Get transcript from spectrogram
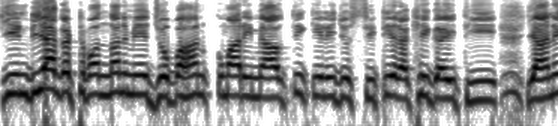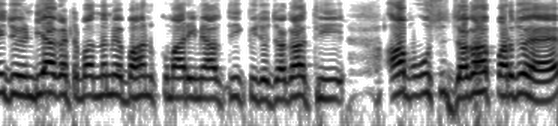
कि इंडिया गठबंधन में जो बहन कुमारी मायावती के लिए जो सीटें रखी गई थी, यानी जो इंडिया गठबंधन में बहन कुमारी मायावती की जो जगह थी, अब उस जगह पर जो है,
